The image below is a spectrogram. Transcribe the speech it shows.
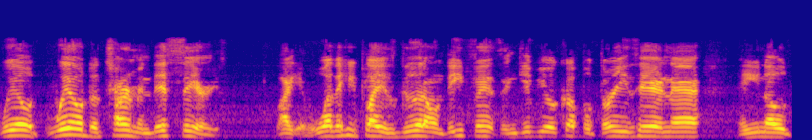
will will determine this series. Like whether he plays good on defense and give you a couple threes here and there, and you know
